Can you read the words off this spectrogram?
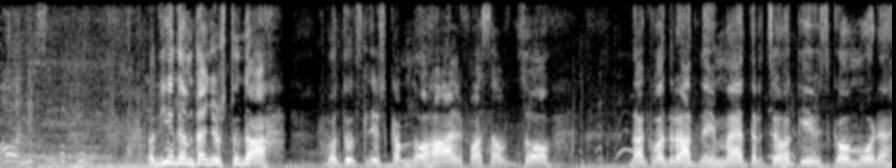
О, не всі боку. Отъедем, Танюш, туда, бо тут слишком много альфа-самцов на квадратний метр цього Київського моря.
